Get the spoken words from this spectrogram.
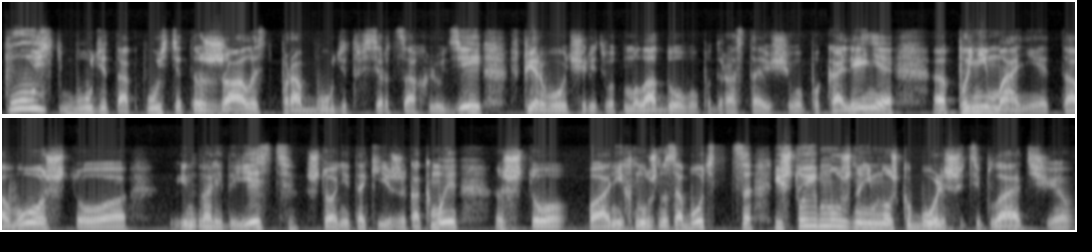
Пусть будет так, пусть эта жалость пробудет в сердцах людей, в первую очередь вот молодого подрастающего поколения, э, понимание того, что инвалиды есть, что они такие же, как мы, что о них нужно заботиться, и что им нужно немножко больше тепла, чем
